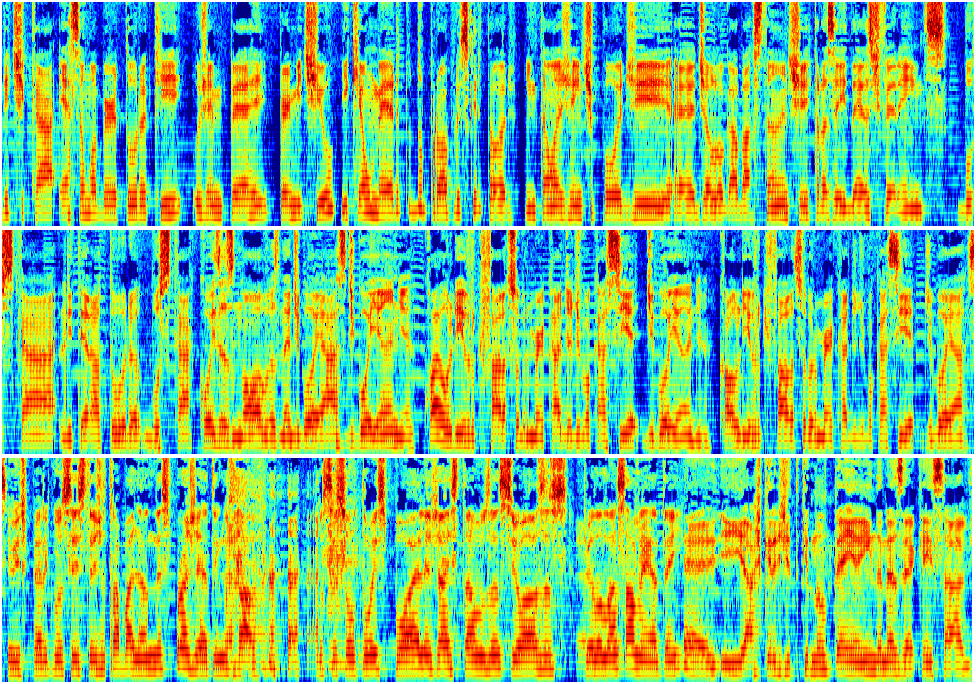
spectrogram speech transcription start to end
criticar essa é uma abertura que o GMPR permitiu e que é um mérito do próprio escritório. Então a gente pôde é, dialogar bastante, trazer ideias diferentes, buscar literatura, buscar coisas novas, né, de Goiás, de Goiânia. Qual é o livro que fala sobre o mercado de advocacia de Goiânia? Qual é o livro que fala sobre o mercado de advocacia de Goiás? Eu espero que você esteja trabalhando nesse projeto, hein, Gustavo? você soltou um spoiler, já estamos ansiosos pelo lançamento, hein? É, e acredito que não tem ainda, né, Zé? Quem sabe?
